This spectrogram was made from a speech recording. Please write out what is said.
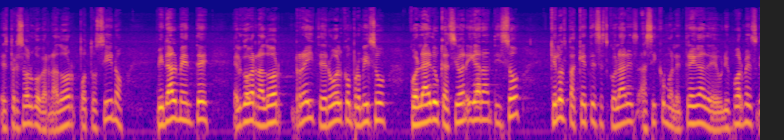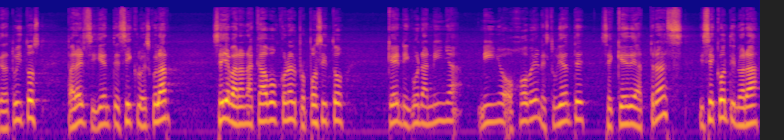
expresó el gobernador potosino. Finalmente, el gobernador reiteró el compromiso con la educación y garantizó que los paquetes escolares, así como la entrega de uniformes gratuitos para el siguiente ciclo escolar, se llevarán a cabo con el propósito que ninguna niña, niño o joven estudiante se quede atrás y se continuará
